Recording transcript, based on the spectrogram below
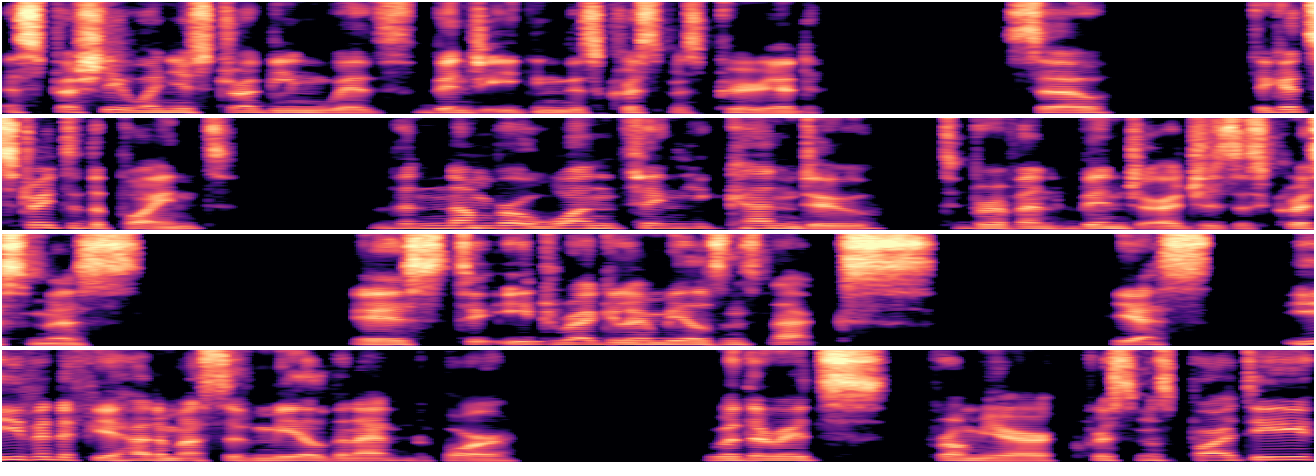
especially when you're struggling with binge eating this Christmas period. So, to get straight to the point, the number one thing you can do to prevent binge urges this Christmas is to eat regular meals and snacks. Yes, even if you had a massive meal the night before, whether it's from your Christmas party,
